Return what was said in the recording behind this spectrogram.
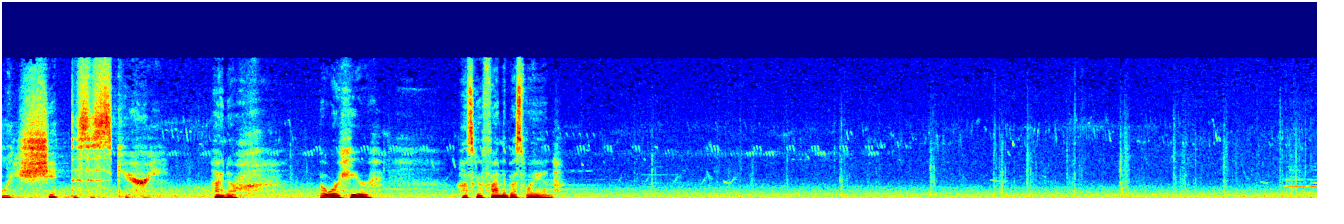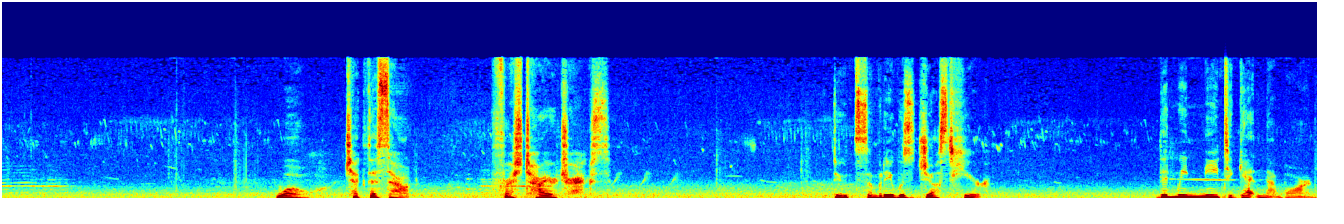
Holy shit, this is scary. I know. But we're here. Let's go find the best way in. Whoa, check this out. Fresh tire tracks. Dude, somebody was just here. Then we need to get in that barn.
